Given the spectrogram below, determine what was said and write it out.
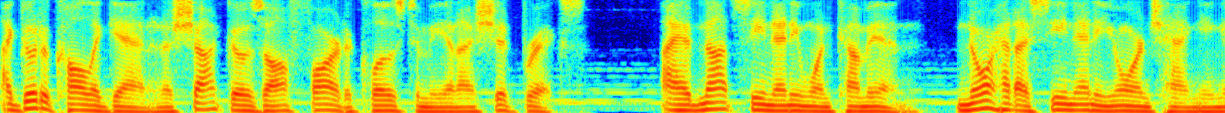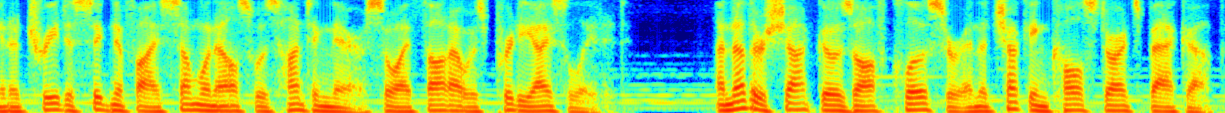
I go to call again and a shot goes off far to close to me and I shit bricks. I had not seen anyone come in, nor had I seen any orange hanging in a tree to signify someone else was hunting there so I thought I was pretty isolated. Another shot goes off closer and the chucking call starts back up.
